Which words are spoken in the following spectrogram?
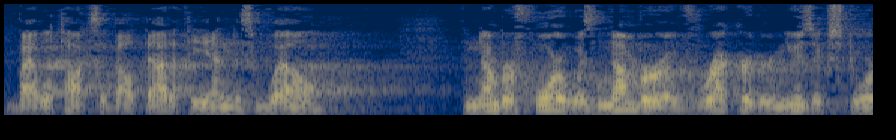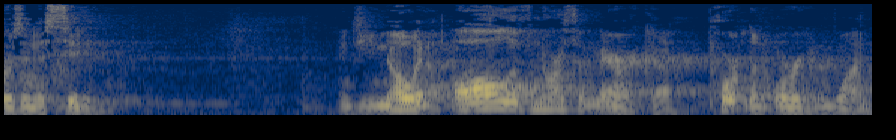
The Bible talks about that at the end as well. And number four was number of record or music stores in a city. And you know, in all of North America, Portland, Oregon won.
